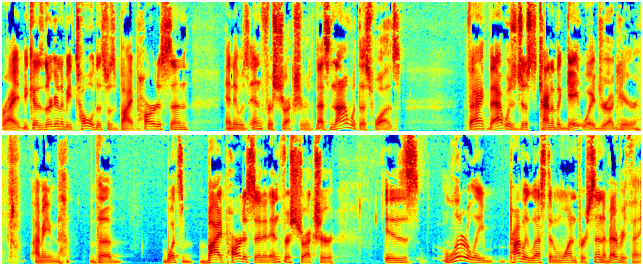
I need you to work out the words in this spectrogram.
right? Because they're going to be told this was bipartisan and it was infrastructure. That's not what this was. In fact, that was just kind of the gateway drug here. I mean, the what's bipartisan and infrastructure is literally probably less than 1% of everything.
